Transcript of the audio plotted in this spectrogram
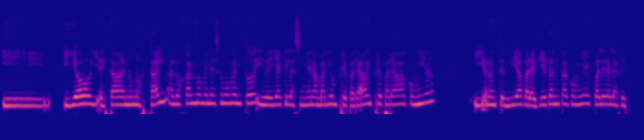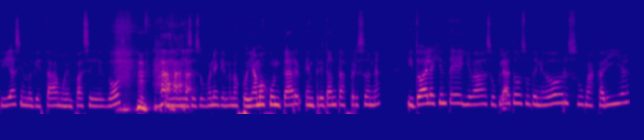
Y, y, yo estaba en un hostal alojándome en ese momento y veía que la señora Marion preparaba y preparaba comida y yo no entendía para qué tanta comida y cuál era la festividad, siendo que estábamos en fase 2, donde se supone que no nos podíamos juntar entre tantas personas. Y toda la gente llevaba su plato, su tenedor, su mascarilla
